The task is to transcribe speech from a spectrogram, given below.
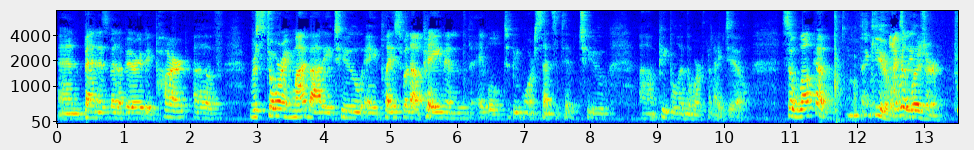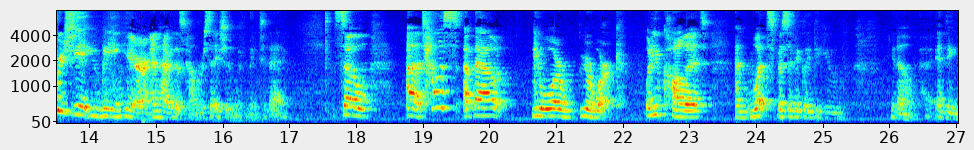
And Ben has been a very big part of restoring my body to a place without pain and able to be more sensitive to um, people in the work that I do. So, welcome. Thank you. I It's really a pleasure. appreciate you being here and having this conversation with me today. So, uh, tell us about your your work. What do you call it, and what specifically do you, you know, in the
